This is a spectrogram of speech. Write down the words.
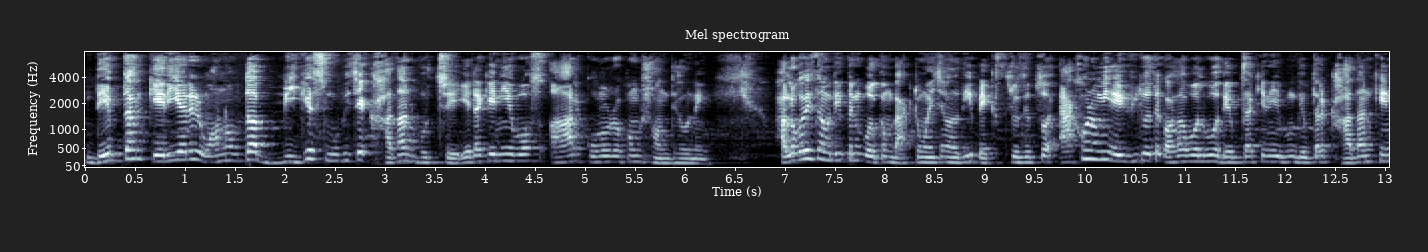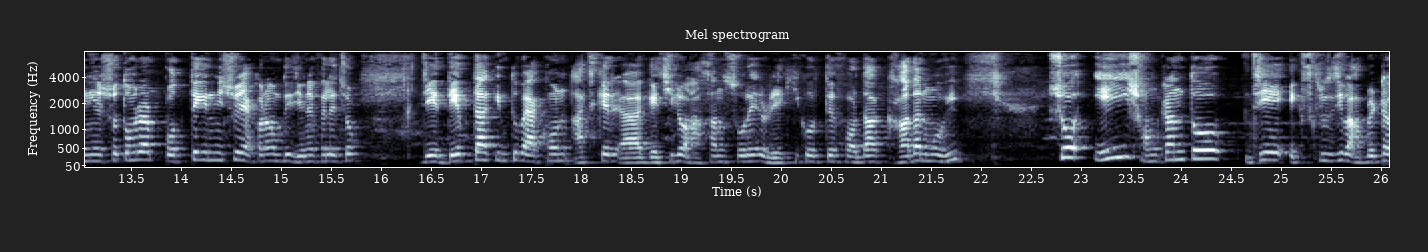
দেবদার কেরিয়ারের one of the biggest movie যে খাদান হচ্ছে। এটাকে নিয়ে বস আর কোনো রকম সন্দেহ নেই। হ্যালো গাইজ আমি Deep welcome back to my channel Deep exclusive so এখন আমি এই ভিডিওতে কথা বলব দেবদাকে নিয়ে এবং দেবদার খাদানকে নিয়ে। সো তোমরা প্রত্যেকে নিশ্চয়ই এখনও অবধি জেনে ফেলেছো যে দেবদা কিন্তু এখন আজকের গেছিল আসানসোলে রেকি করতে for the Khadaan movie so এই সংক্রান্ত যে এক্সক্লুসিভ আপডেটটা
